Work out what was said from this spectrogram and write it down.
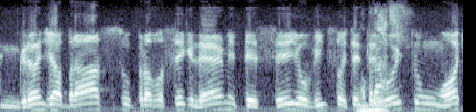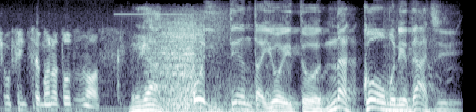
Um grande abraço para você, Guilherme, PC e ouvintes 88. Um, um ótimo fim de semana a todos nós. Obrigado. 88 na comunidade.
